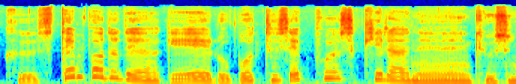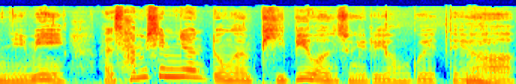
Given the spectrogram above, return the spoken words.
그 스탠퍼드 대학의 로버트 세폴스키라는 교수님이 한 30년 동안 비비 원숭이를 연구했대요.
